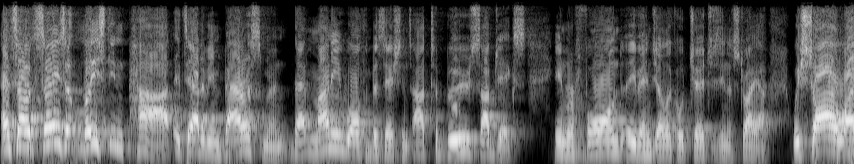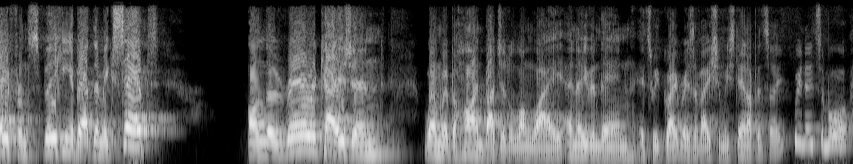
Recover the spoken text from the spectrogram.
And so it seems, at least in part, it's out of embarrassment that money, wealth, and possessions are taboo subjects in Reformed evangelical churches in Australia. We shy away from speaking about them except on the rare occasion when we're behind budget a long way, and even then, it's with great reservation we stand up and say, We need some more.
